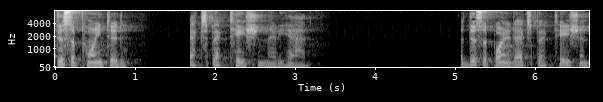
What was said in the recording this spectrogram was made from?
disappointed expectation that he had. A disappointed expectation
